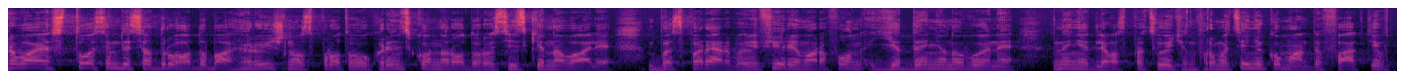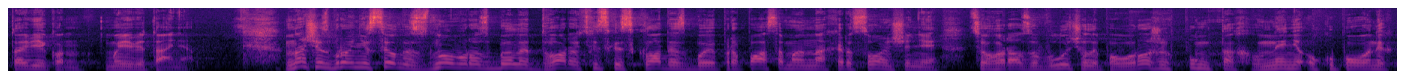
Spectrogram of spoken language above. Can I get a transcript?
Триває 172-га доба героїчного спротиву українського народу російській навалі. Без перерви в ефірі марафон Єдині новини. Нині для вас працюють інформаційні команди фактів та вікон. Мої вітання. Наші збройні сили знову розбили два російські склади з боєприпасами на Херсонщині. Цього разу влучили по ворожих пунктах в нині окупованих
